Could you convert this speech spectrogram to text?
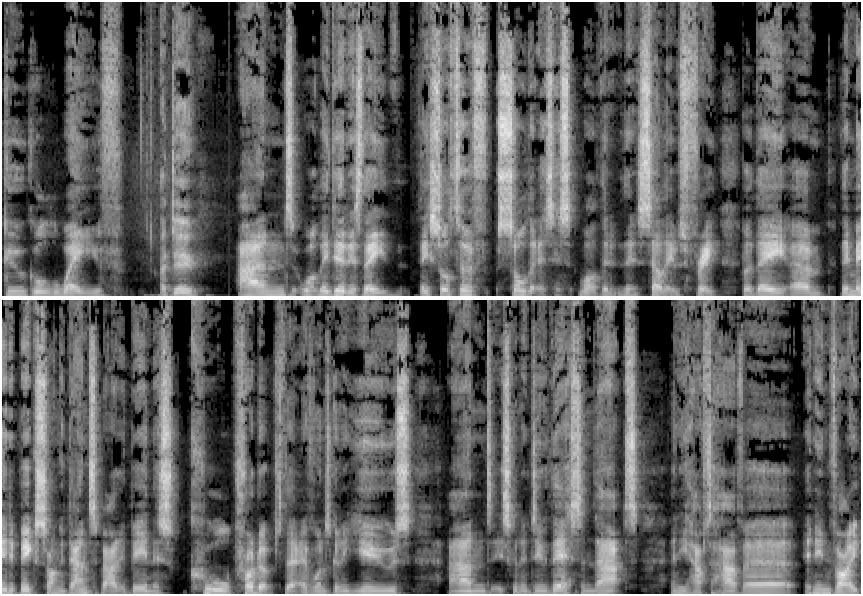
Google Wave? I do. And what they did is they they sort of sold it as this. Well, they didn't sell it; it was free. But they um, they made a big song and dance about it being this cool product that everyone's going to use, and it's going to do this and that and you have to have a, an invite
